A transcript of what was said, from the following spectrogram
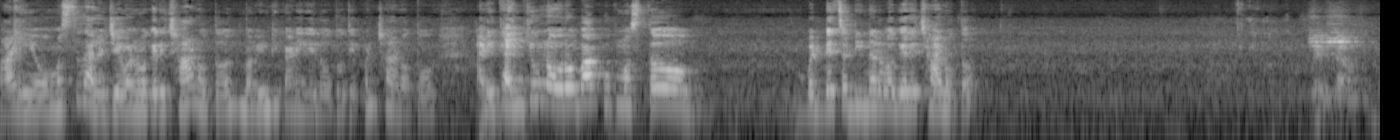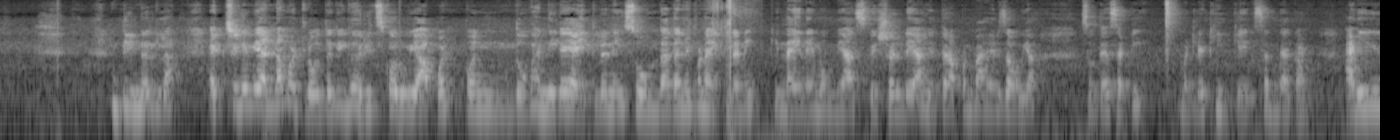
आणि मस्त झालं. जेवण वगैरे छान होतं. नवीन ठिकाणी गेलो होतो ते पण छान होतं. आणि थँक्यू नवरोबा. खूप मस्त बड्डेचं डिनर वगैरे छान होतं. डिनरला ॲक्च्युली मी यांना म्हटलं होतं की घरीच करूया आपण पण दोघांनी काही ऐकलं नाही. सोमदादाने पण ऐकलं नाही की नाही नाही मम्मी आज स्पेशल डे आहे तर आपण बाहेर जाऊया. सो त्यासाठी म्हटले ठीक आहे एक संध्याकाळ. आणि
